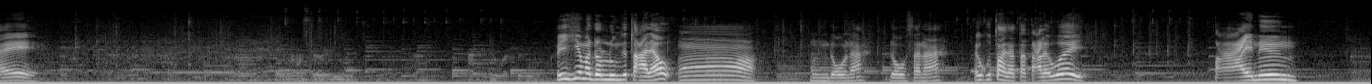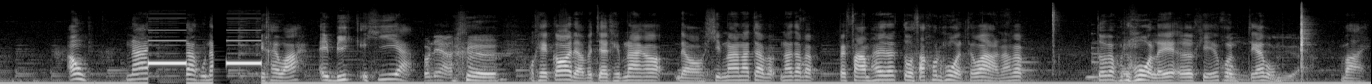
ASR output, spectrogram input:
เฮ้ยเฮียมันโดนลุมจะตายแล้ว อ๋อ มึงโดนนะ โดนซะนะเอ้ยกูต่อยจะตายเลยเว้ย ตายหนึ่ง เอ้า หน้าหน้ากูหน้า ใครวะ ไอ้บิ๊กไอ้เฮียเนี่ยเออโอเคก็เดี๋ยวไปเจอคลิปหน้าก็เดี๋ยวคลิปหน้าน่าจะแบบน่าจะแบบไปฟาร์มให้ตัวซักคนโหดใช่ป่ะนะแบบตัวแบบคนโหดเลยเออโอเคทุกคนเจอกันผมบาย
